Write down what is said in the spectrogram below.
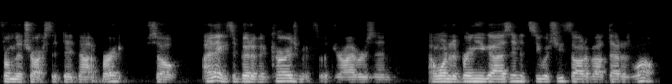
from the trucks that did not break. So I think it's a bit of encouragement for the drivers, and I wanted to bring you guys in and see what you thought about that as well.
